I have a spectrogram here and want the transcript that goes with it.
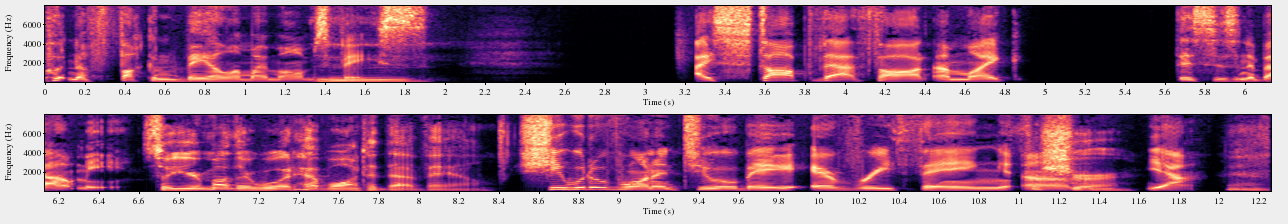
putting a fucking veil on my mom's Mm. face. I stopped that thought. I'm like, this isn't about me. So your mother would have wanted that veil. She would have wanted to obey everything. um, sure. Yeah. Yeah.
